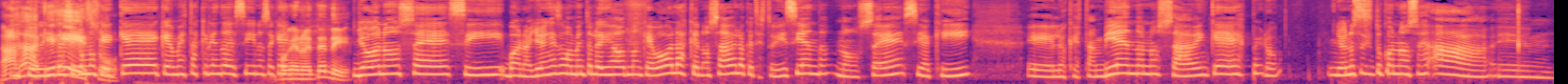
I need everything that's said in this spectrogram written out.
Ajá, y tú ¿qué es así como que, ¿qué? ¿Qué me estás queriendo decir? No sé qué. Porque no entendí. Yo no sé si, bueno, yo en ese momento le dije a Otman que bolas, que no sabes lo que te estoy diciendo. No sé si aquí eh, los que están viendo no saben qué es, pero yo no sé si tú conoces a eh,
